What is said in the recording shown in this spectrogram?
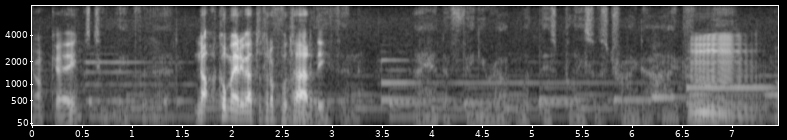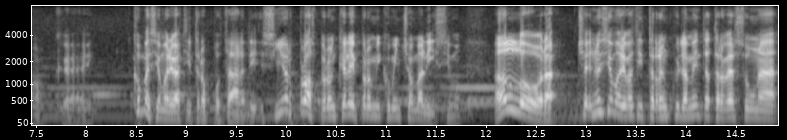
Ok. No, come è arrivato troppo tardi? Mmm, ok. Come siamo arrivati troppo tardi? Signor Prospero, anche lei però mi comincia malissimo. Allora, cioè, noi siamo arrivati tranquillamente attraverso una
